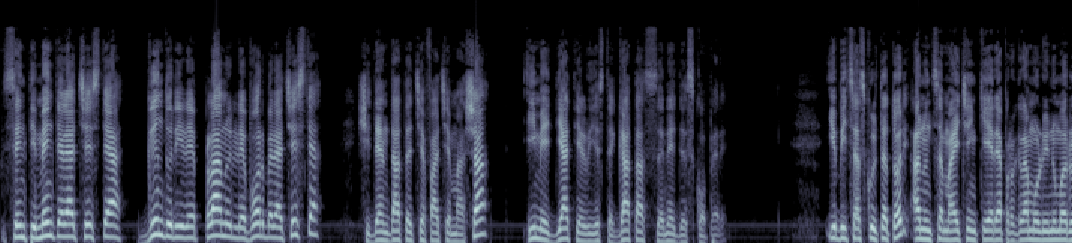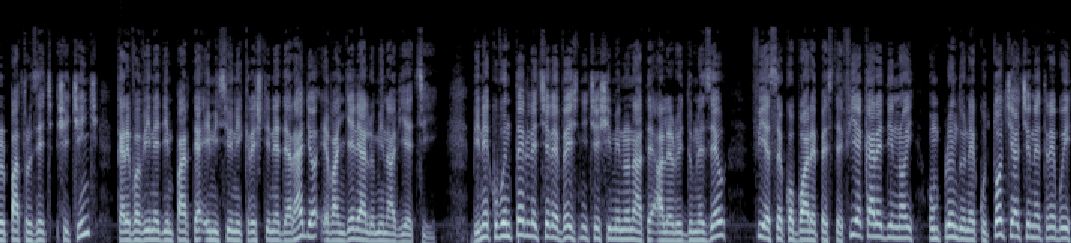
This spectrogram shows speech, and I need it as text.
sentimentele acestea, gândurile, planurile, vorbele acestea? Și de îndată ce facem așa, imediat El este gata să ne descopere. Iubiți ascultători, anunțăm aici încheierea programului numărul 45, care vă vine din partea emisiunii creștine de radio Evanghelia Lumina Vieții. Binecuvântările cele veșnice și minunate ale lui Dumnezeu fie să coboare peste fiecare din noi, umplându-ne cu tot ceea ce ne trebuie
